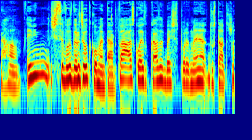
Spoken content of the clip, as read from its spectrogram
Ага. Еми, ще се въздържа от коментар. Това аз, което казах, беше според мен достатъчно.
